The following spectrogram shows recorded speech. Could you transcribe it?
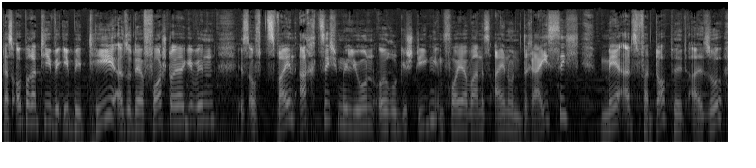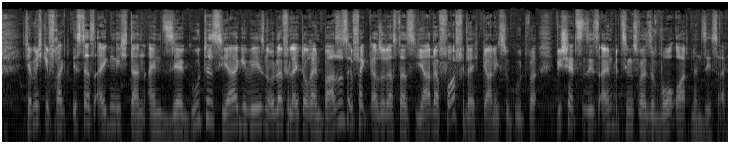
Das operative EBT, also der Vorsteuergewinn, ist auf 82 Millionen Euro gestiegen. Im Vorjahr waren es 31, mehr als verdoppelt also. Ich habe mich gefragt, ist das eigentlich dann ein sehr gutes Jahr gewesen oder vielleicht auch ein Basiseffekt, also dass das Jahr davor vielleicht gar nicht so gut war? Wie schätzen Sie es ein, beziehungsweise wo ordnen Sie es ein?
